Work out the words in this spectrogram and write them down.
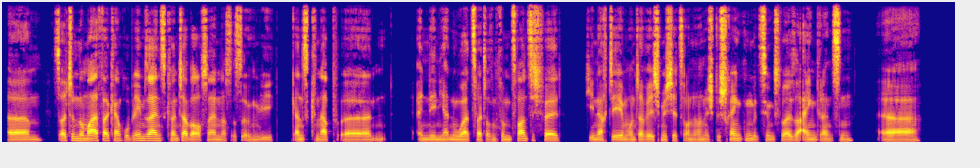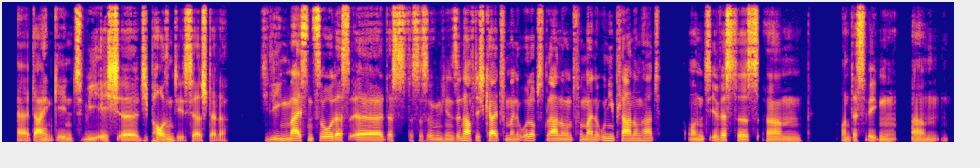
Ähm, sollte im Normalfall kein Problem sein. Es könnte aber auch sein, dass es irgendwie ganz knapp äh, in den Januar 2025 fällt. Je nachdem, und da will ich mich jetzt auch noch nicht beschränken, beziehungsweise eingrenzen, äh, äh, dahingehend, wie ich äh, die Pausen dieses Jahr stelle. Die liegen meistens so, dass, äh, dass, dass das irgendwie eine Sinnhaftigkeit für meine Urlaubsplanung und für meine Uniplanung hat. Und ihr wisst es, ähm, und deswegen ähm,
